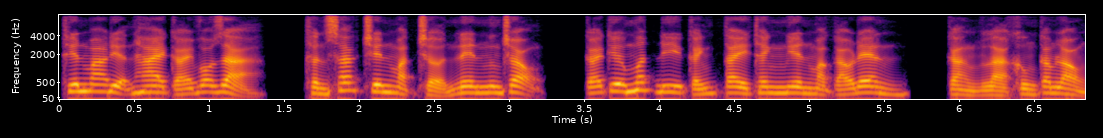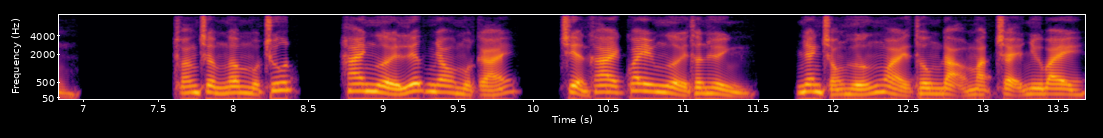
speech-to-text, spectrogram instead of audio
thiên ma điện hai cái võ giả, thần sắc trên mặt trở nên ngưng trọng, cái kia mất đi cánh tay thanh niên mặc áo đen, càng là không cam lòng. Thoáng trầm ngâm một chút, hai người liếc nhau một cái, triển khai quay người thân hình, nhanh chóng hướng ngoài thông đạo mặt chạy như bay,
